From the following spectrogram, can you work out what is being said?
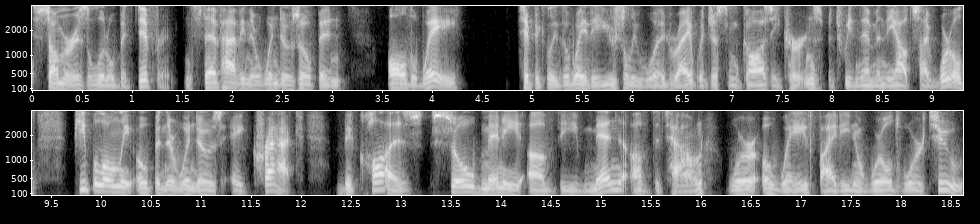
summer is a little bit different. Instead of having their windows open all the way, typically the way they usually would, right, with just some gauzy curtains between them and the outside world, people only open their windows a crack because so many of the men of the town were away fighting in World War II.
